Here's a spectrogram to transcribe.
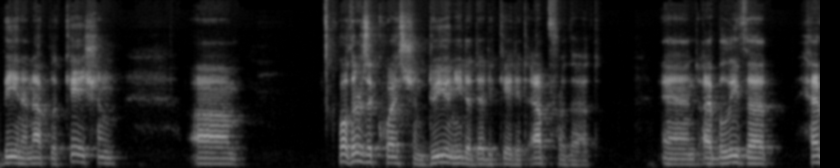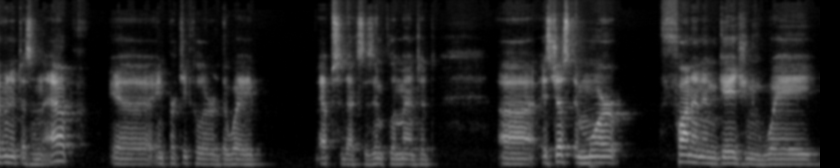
being an application, um, well, there's a question do you need a dedicated app for that? And I believe that having it as an app, uh, in particular, the way Appsidex is implemented, uh, is just a more fun and engaging way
